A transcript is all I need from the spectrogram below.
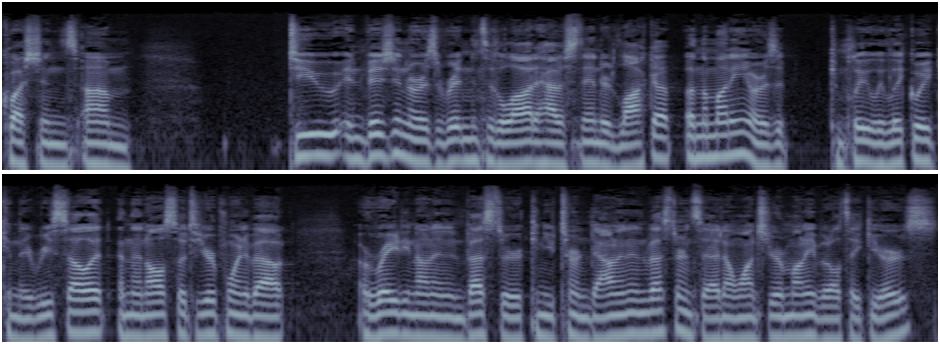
questions. Um, do you envision, or is it written into the law to have a standard lockup on the money, or is it completely liquid? Can they resell it? And then also to your point about a rating on an investor, can you turn down an investor and say, I don't want your money, but I'll take yours?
